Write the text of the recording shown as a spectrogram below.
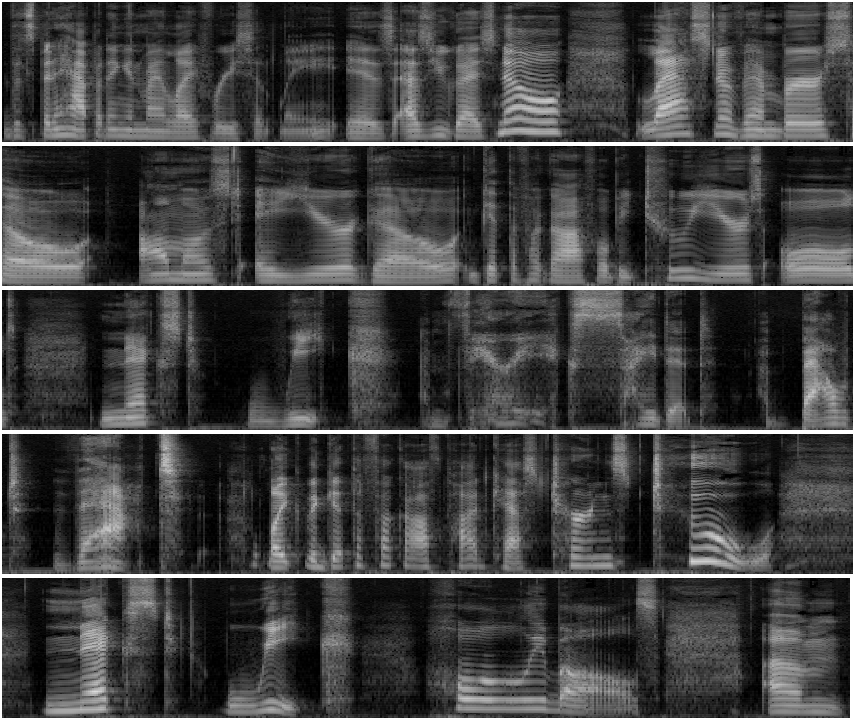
that's been happening in my life recently is, as you guys know, last November, so almost a year ago, Get the Fuck Off will be two years old next week. I'm very excited about that. Like the Get the Fuck Off podcast turns two next week. Holy balls. Um,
